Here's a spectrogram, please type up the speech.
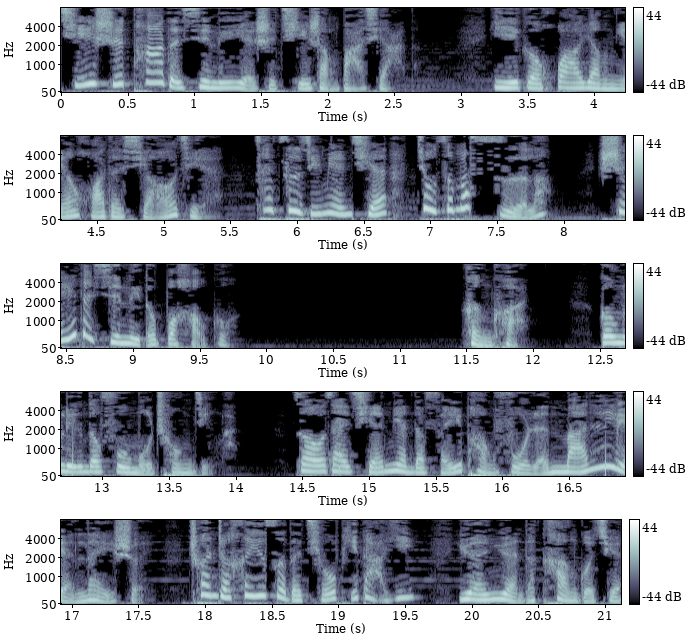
其实他的心里也是七上八下的。一个花样年华的小姐在自己面前就这么死了，谁的心里都不好过。很快，宫玲的父母冲进来，走在前面的肥胖妇人满脸泪水，穿着黑色的裘皮大衣，远远的看过去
